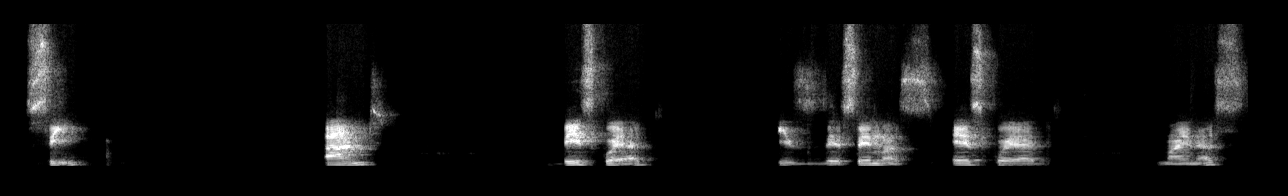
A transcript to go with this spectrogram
C and B squared is the same as A squared minus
